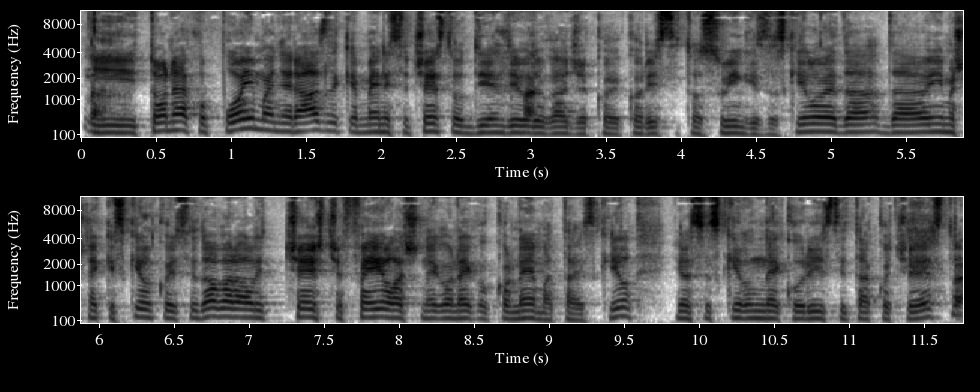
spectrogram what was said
I to nekako poimanje razlike, meni se često u D&D-u pa- događa koji koristi to swingi za skillove, da, da imaš neki skill koji si dobar, ali češće failaš nego neko ko nema taj skill, jer se skill ne koristi tako često.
